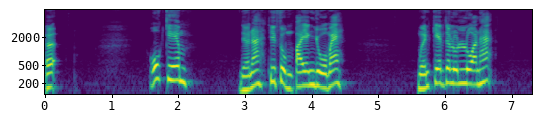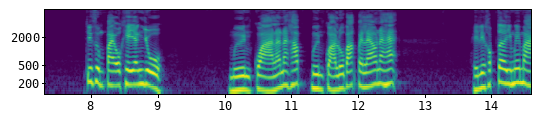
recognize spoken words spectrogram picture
เออโอ้เกม เดี๋ยวนะ ที่สุ่มไปยังอยู่ไหม เหมือนเกมจะลุนลวนฮะ ที่สุ่มไปโอเคยังอยู่หมื่นกว่าแล้วนะครับหมื่นกว่าโลบักไปแล้วนะฮะเฮลิคอปเตอร์ยังไม่มา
